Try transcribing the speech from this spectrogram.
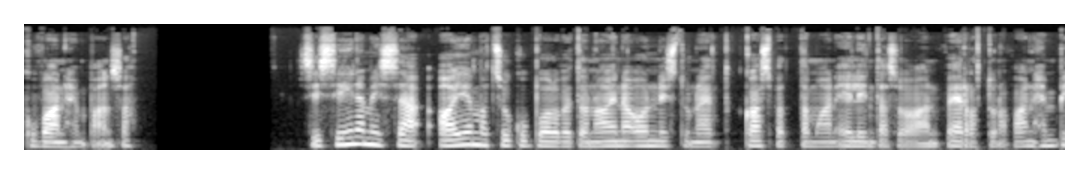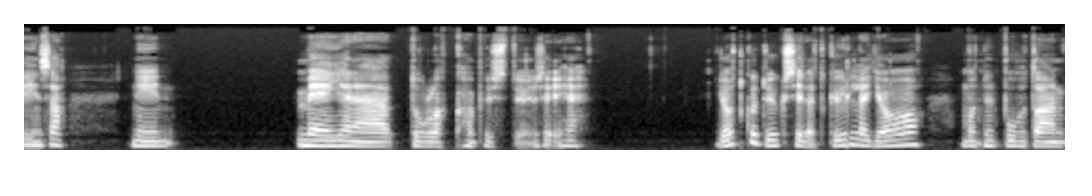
kuin vanhempansa. Siis siinä, missä aiemmat sukupolvet on aina onnistuneet kasvattamaan elintasoaan verrattuna vanhempiinsa, niin me ei enää tullakaan pystyyn siihen. Jotkut yksilöt kyllä joo, mutta nyt puhutaan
